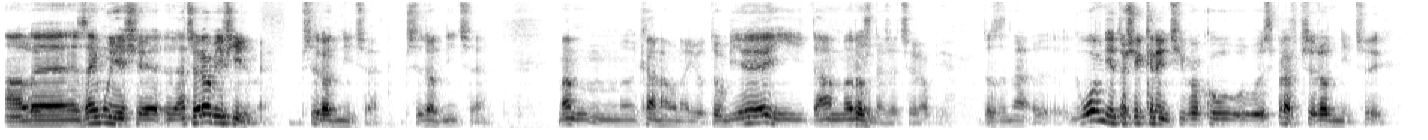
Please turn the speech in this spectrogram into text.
ale zajmuję się, znaczy robię filmy przyrodnicze, przyrodnicze. Mam kanał na YouTubie i tam różne rzeczy robię. To zna, głównie to się kręci wokół spraw przyrodniczych.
